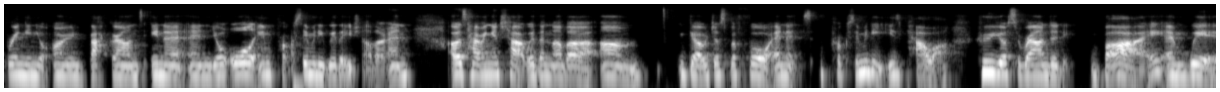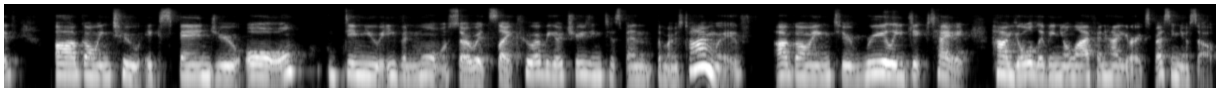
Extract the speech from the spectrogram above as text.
bringing your own backgrounds in it and you're all in proximity with each other and I was having a chat with another um girl just before and it's proximity is power. Who you're surrounded by and with are going to expand you or dim you even more. So it's like whoever you're choosing to spend the most time with are going to really dictate how you're living your life and how you're expressing yourself.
